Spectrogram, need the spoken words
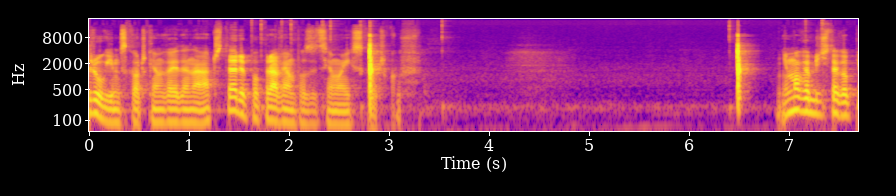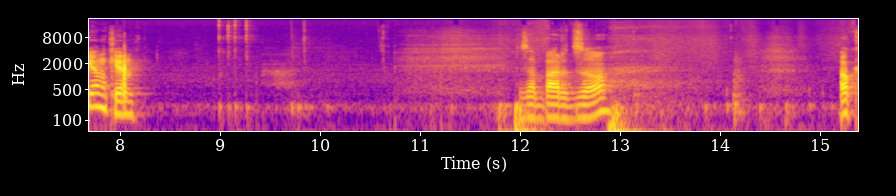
Drugim skoczkiem wejdę na A4, poprawiam pozycję moich skoczków. Nie mogę bić tego pionkiem. Za bardzo. Ok.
